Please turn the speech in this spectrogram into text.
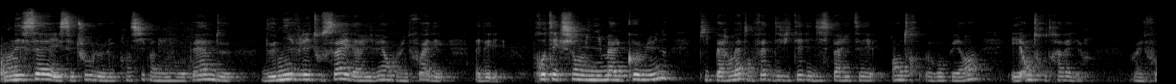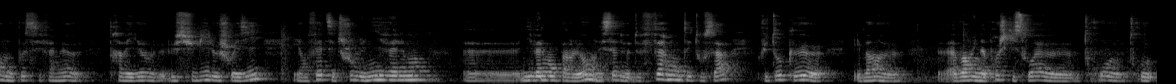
on essaie, et c'est toujours le, principe hein, de l'Union européenne, de, de, niveler tout ça et d'arriver encore une fois à des, à des protection minimale commune qui permettent en fait d'éviter des disparités entre Européens et entre travailleurs. Encore une fois, on oppose ces fameux travailleurs, le, subi, le choisi, et en fait, c'est toujours le nivellement, euh, nivellement par le haut. On essaie de, monter tout ça plutôt que euh, eh ben, euh, avoir une approche qui soit trop, trop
